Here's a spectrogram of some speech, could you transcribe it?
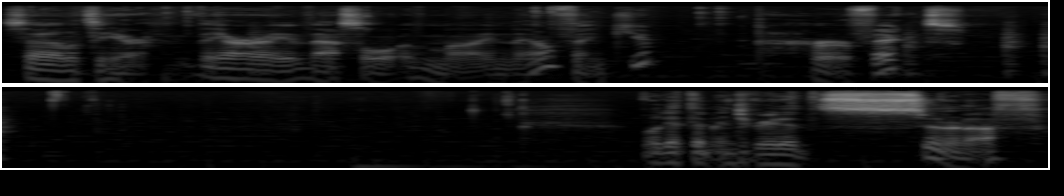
So let's see here. They are a vassal of mine now. Thank you. Perfect. We'll get them integrated soon enough.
